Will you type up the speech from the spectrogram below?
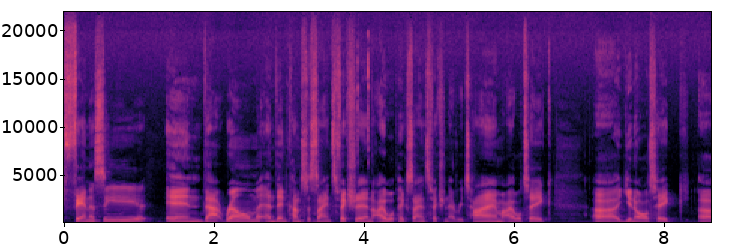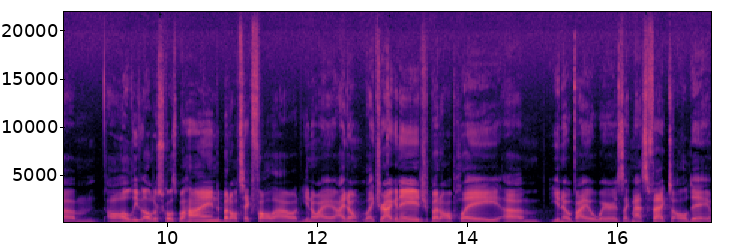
fantasy in that realm and then comes to science fiction, I will pick science fiction every time. I will take, uh, you know, I'll take um, I'll leave Elder Scrolls behind, but I'll take Fallout. You know, I, I don't like Dragon Age, but I'll play, um, you know, BioWare's like Mass Effect all day.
